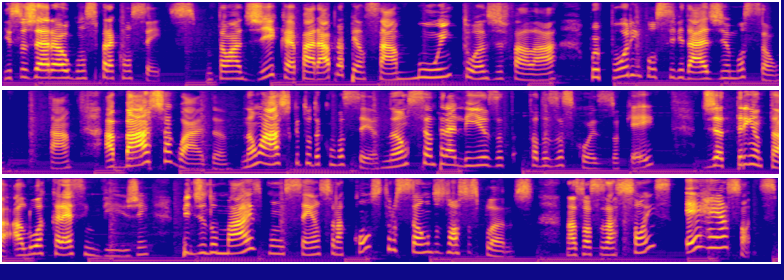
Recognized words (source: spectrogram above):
Isso gera alguns preconceitos. Então a dica é parar para pensar muito antes de falar, por pura impulsividade de emoção. Tá? Abaixa a guarda. Não acha que tudo é com você. Não centraliza todas as coisas, ok? Dia 30, a lua cresce em Virgem, pedindo mais bom senso na construção dos nossos planos, nas nossas ações e reações.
